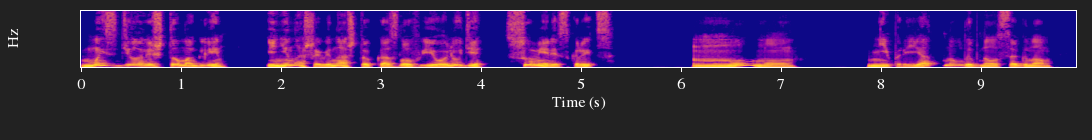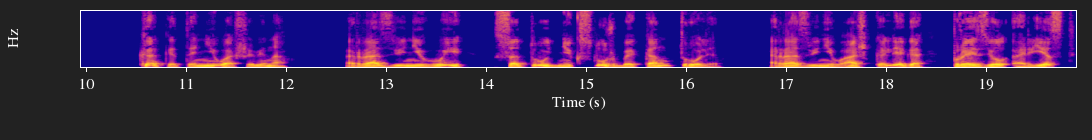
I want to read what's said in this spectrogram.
Мы сделали, что могли, и не наша вина, что Козлов и его люди сумели скрыться. Ну-ну, неприятно улыбнулся гном. Как это не ваша вина? Разве не вы сотрудник службы контроля? Разве не ваш коллега произвел арест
